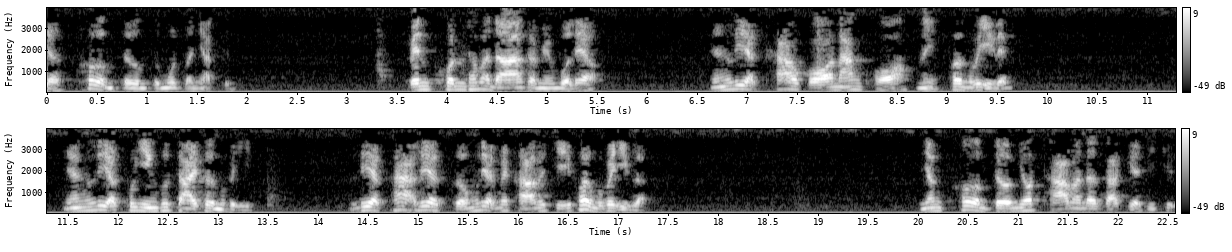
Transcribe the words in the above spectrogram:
จะเพิ่มเติมสมมติบัญญัติขึ้น เป็นคนธรรมดาก็ยังบวชแล้ว ยังเรียกข้าวกอนางขอ นี่ เพิ่มไปอีกเลยยังเรียกผู้หญิงผู้ชายเพิ่มไปอีก เรียกพระเรียกสงฆ์เรียกแม่ขาวแม่ชีเพิ่มไปอีกแหละยังเพิ่มเติมยศถาบรรดาศักดิ์เกียรติชื่อ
